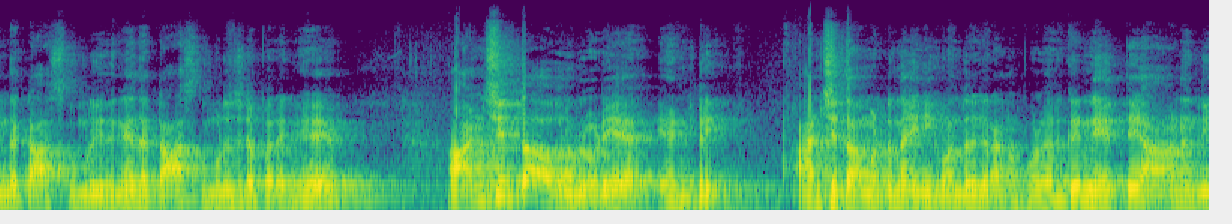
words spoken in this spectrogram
இந்த டாஸ்க் முடியுதுங்க. இந்த டாஸ்க் முடிஞ்சிட்ட பிறகு அன்ஷிதா அவர்களுடைய என்ட்ரி அன்ஷிதா மட்டும்தான் இன்னைக்கு வந்திருக்கிறாங்க போல இருக்கு. நேத்தே ஆனந்தி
